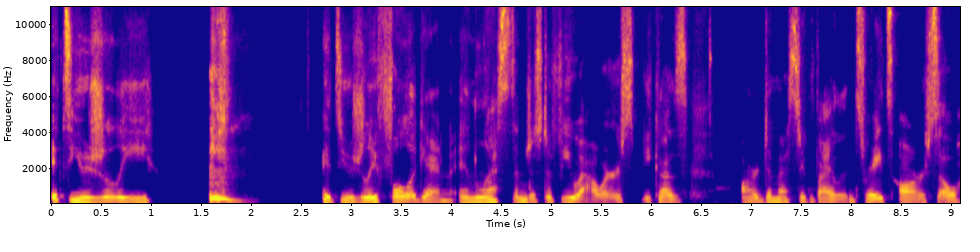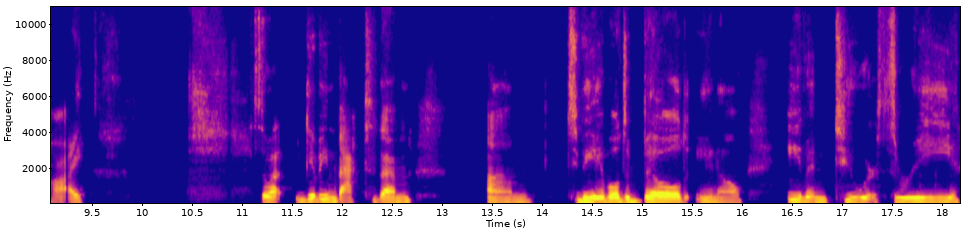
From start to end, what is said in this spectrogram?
it's usually it's usually full again in less than just a few hours because our domestic violence rates are so high. So, giving back to them um, to be able to build, you know, even two or three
